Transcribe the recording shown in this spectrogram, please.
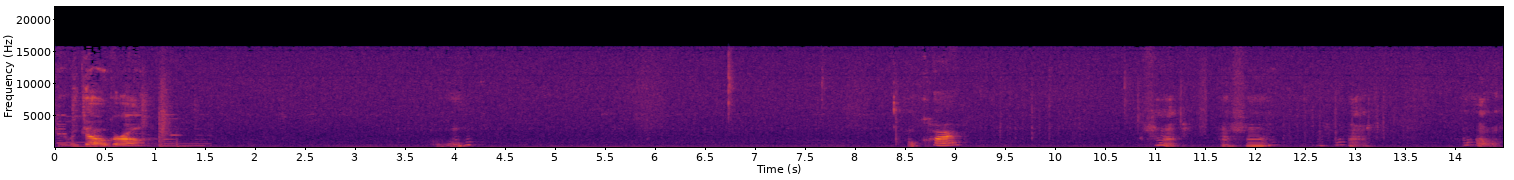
here we go, girl. Ooh. Okay. Hmm. Mm-hmm. Mm-hmm. Oh.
